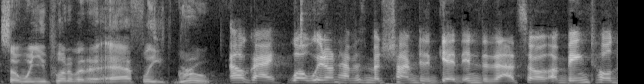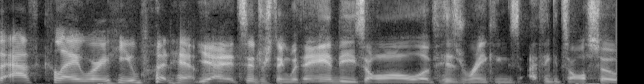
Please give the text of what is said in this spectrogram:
So when you put him in an athlete group, Okay. Well, we don't have as much time to get into that, so I'm being told to ask Clay where you put him. Yeah, it's interesting. With Andy's all of his rankings, I think it's also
